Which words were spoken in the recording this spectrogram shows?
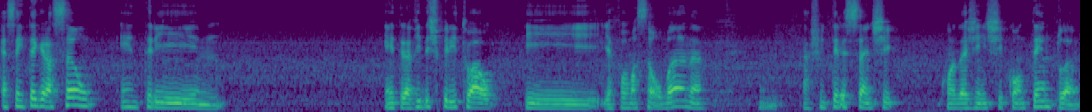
essa integração entre, entre a vida espiritual e, e a formação humana, acho interessante quando a gente contempla,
